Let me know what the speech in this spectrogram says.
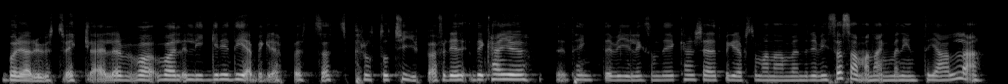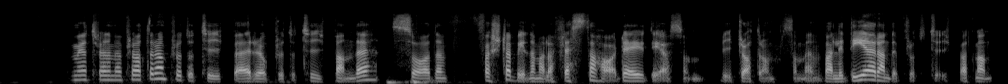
börjar utveckla eller vad, vad ligger i det begreppet? Att prototypa, för det, det kan ju, tänkte vi, liksom, det kanske är ett begrepp som man använder i vissa sammanhang men inte i alla. Men jag tror att när man pratar om prototyper och prototypande så den första bilden de allra flesta har det är ju det som vi pratar om som en validerande prototyp. Att man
